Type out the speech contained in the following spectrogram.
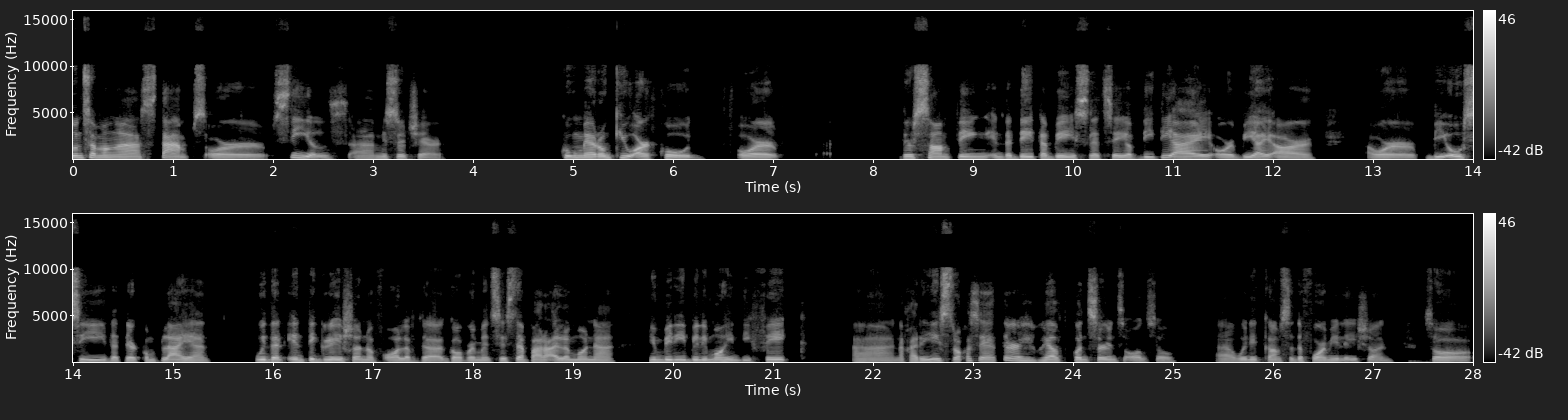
dun sa mga stamps or seals, uh, Mr. Chair, kung merong QR code or there's something in the database, let's say of DTI or BIR or BOC that they're compliant with an integration of all of the government system para alam mo na yung binibili mo hindi fake, uh, nakarehistro kasi there are health concerns also uh, when it comes to the formulation. So,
